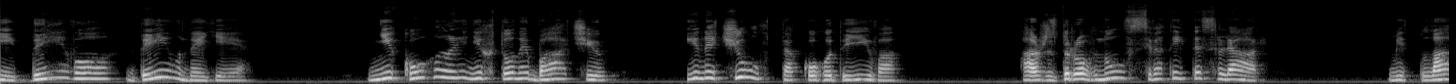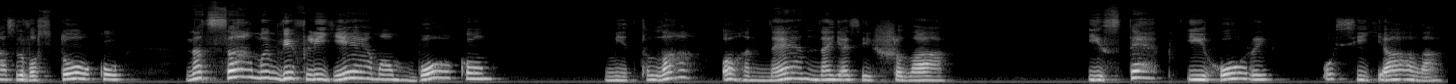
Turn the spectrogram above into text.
І диво дивне є. Ніколи ніхто не бачив і не чув такого дива. Аж здрогнув святий тесляр. Мітла з востоку над самим віфліємом боком. Мітла огненная зійшла, і степ, і гори осіяла.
